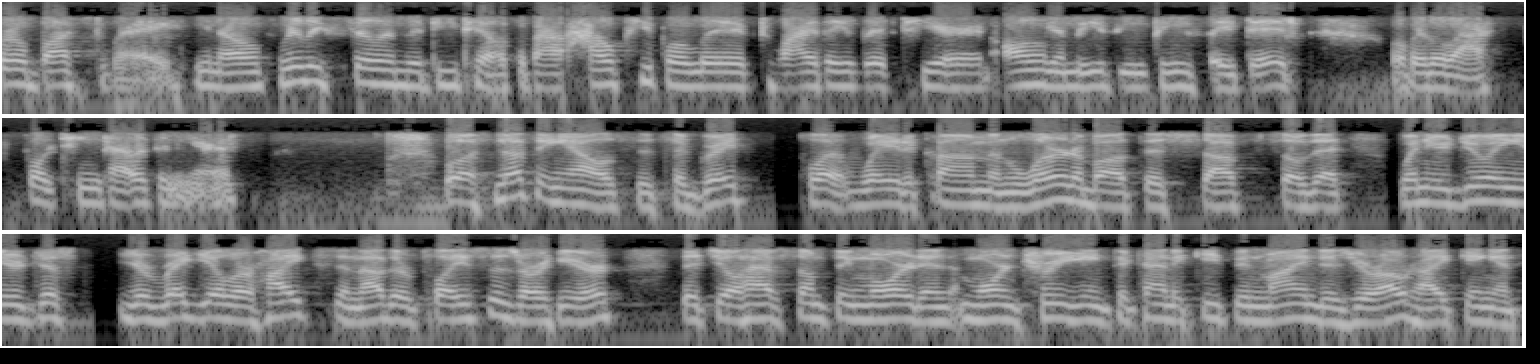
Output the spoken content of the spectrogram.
robust way. You know, really fill in the details about how people lived, why they lived here, and all the amazing things they did over the last 14,000 years. Well, if nothing else, it's a great way to come and learn about this stuff so that when you're doing your just your regular hikes in other places or here that you'll have something more to, more intriguing to kind of keep in mind as you're out hiking and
